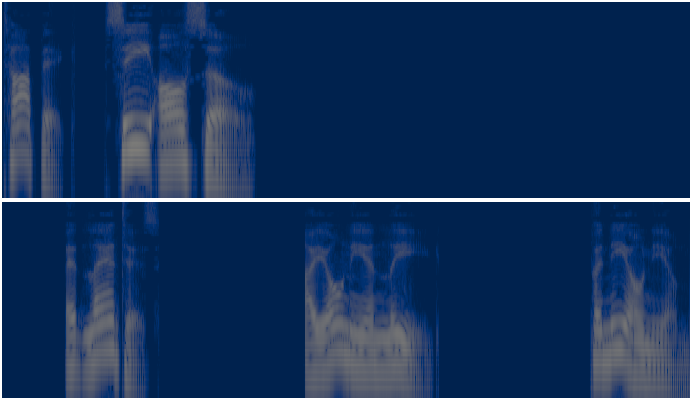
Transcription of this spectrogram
Topic: See also. Atlantis. Ionian League. Panionium,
